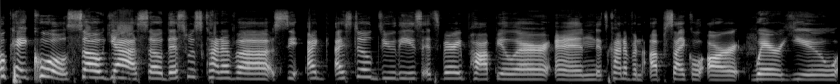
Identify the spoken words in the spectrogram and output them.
Okay, cool. So yeah, so this was kind of a. See, I I still do these. It's very popular, and it's kind of an upcycle art where you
